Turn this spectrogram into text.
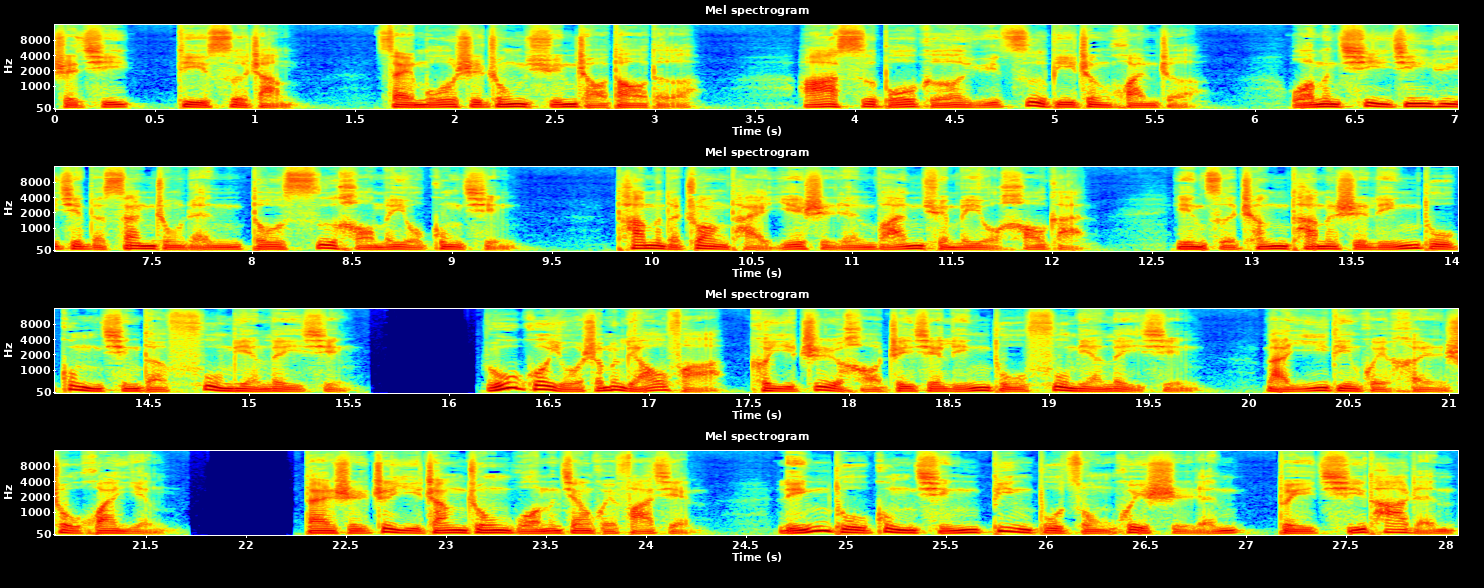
十七第四章，在模式中寻找道德。阿斯伯格与自闭症患者，我们迄今遇见的三种人都丝毫没有共情，他们的状态也使人完全没有好感，因此称他们是零度共情的负面类型。如果有什么疗法可以治好这些零度负面类型，那一定会很受欢迎。但是这一章中，我们将会发现，零度共情并不总会使人对其他人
